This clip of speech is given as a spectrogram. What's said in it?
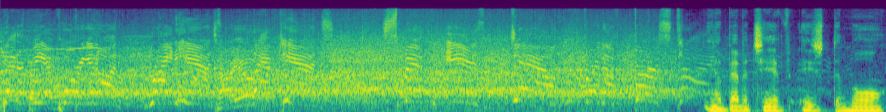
Beterbiev pouring it on. Right hands, left hands. Smith is down for the first time. You know, Beterbiev is the more.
